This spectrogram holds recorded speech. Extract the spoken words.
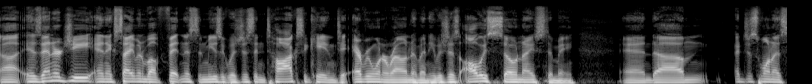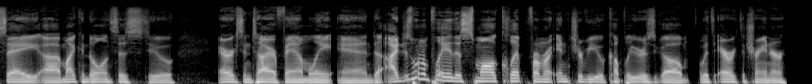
Uh, his energy and excitement about fitness and music was just intoxicating to everyone around him, and he was just always so nice to me. And um, I just want to say uh, my condolences to Eric's entire family. And I just want to play this small clip from our interview a couple years ago with Eric the trainer.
